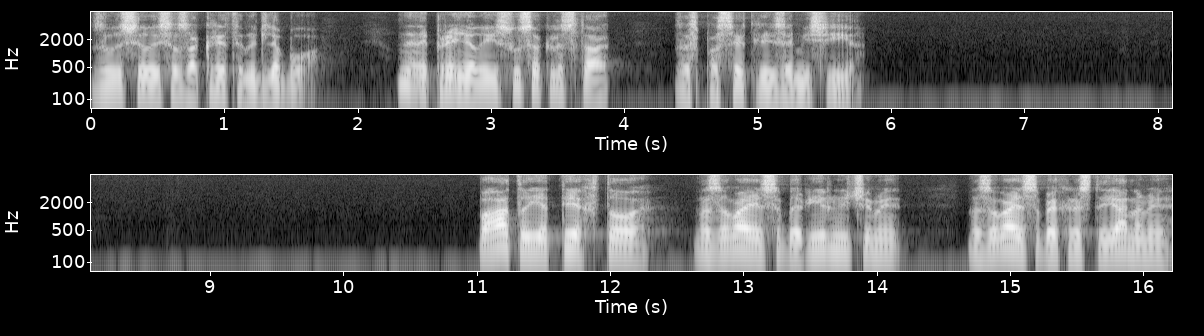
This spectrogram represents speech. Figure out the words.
залишилися закритими для Бога. Вони не прийняли Ісуса Христа за Спасителя і за Месія. Багато є тих, хто називає себе віруючими, називає себе християнами,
